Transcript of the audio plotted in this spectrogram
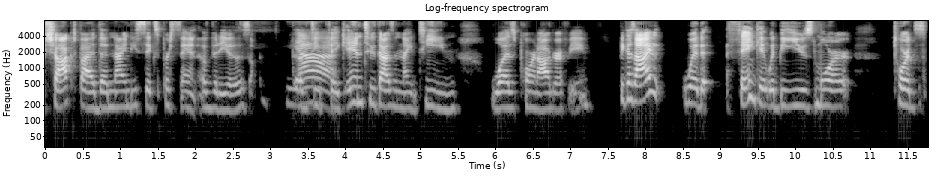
shocked by the 96% of videos Yeah. of deepfake in 2019 was pornography. Because I would think it would be used more towards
